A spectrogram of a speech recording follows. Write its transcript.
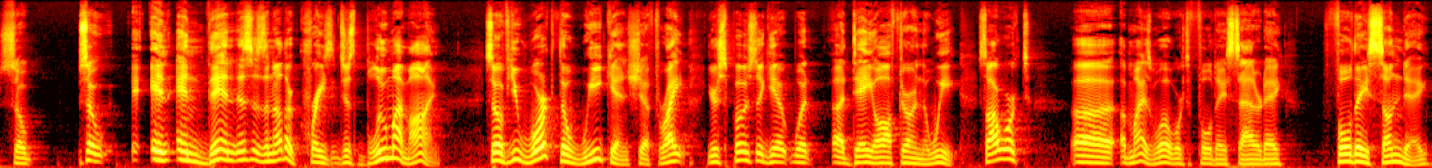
so so and and then this is another crazy just blew my mind. So if you work the weekend shift, right? You're supposed to get what a day off during the week. So I worked uh I might as well worked a full day Saturday, full day Sunday.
